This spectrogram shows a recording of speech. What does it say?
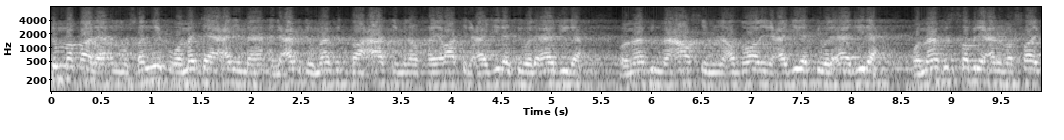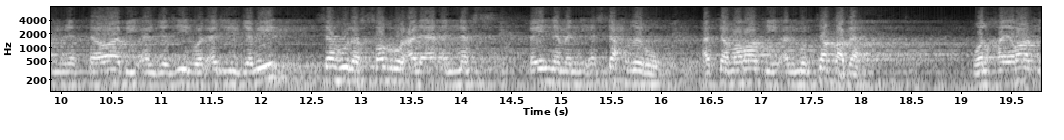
ثم قال المصنف ومتى علم العبد ما في الطاعات من الخيرات العاجلة والآجلة وما في المعاصي من الأضرار العاجلة والآجلة وما في الصبر على المصائب من الثواب الجزيل والأجر الجميل؟ سهل الصبر على النفس فإن من يستحضر الثمرات المرتقبة والخيرات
